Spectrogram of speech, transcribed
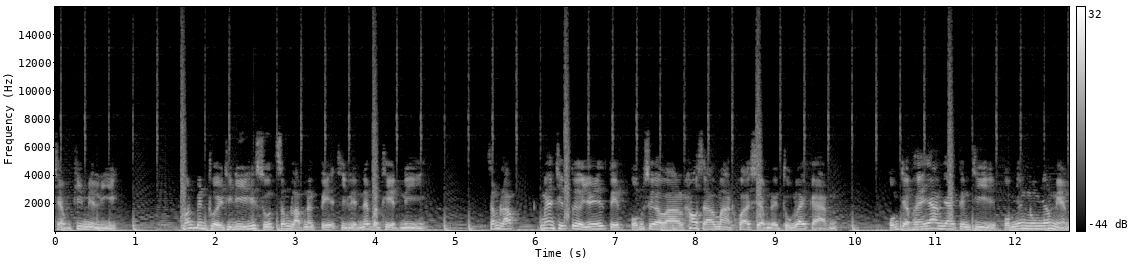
แชมป์พรีเมียร์ลีก มันเป็นถ้วยที่ดีที่สุดสำหรับนักเตะที่เล่นในประเทศนี้สำหรับแมนเชสเตอร์ยูไนเต็ดผมเชื่อว่าเฮาสามารถคว้าแชมป์ได้ทุกรายการ ผมจะพยายามอย่างเต็มที่ ผมยังนุ่มยังแน่น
